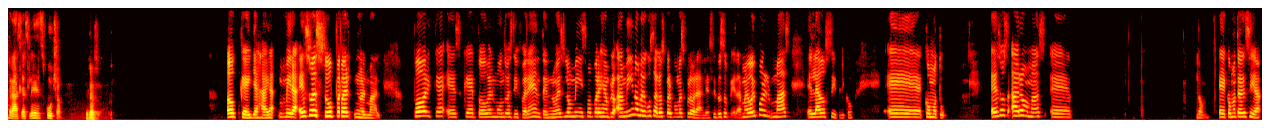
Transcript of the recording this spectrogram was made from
gracias, les escucho. Gracias. Ok, Yajaira. Mira, eso es súper normal porque es que todo el mundo es diferente, no es lo mismo, por ejemplo, a mí no me gustan los perfumes florales, si tú supieras, me voy por más el lado cítrico, eh, como tú esos aromas, eh, eh, como te decía,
